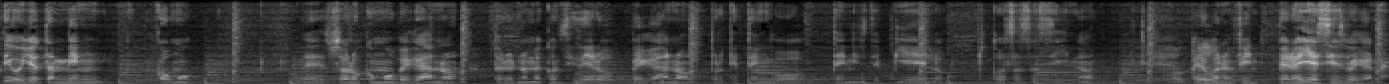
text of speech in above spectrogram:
Digo, yo también como, eh, solo como vegano, pero no me considero vegano porque tengo tenis de piel o cosas así, ¿no? Pero bueno, en fin, pero ella sí es vegana.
